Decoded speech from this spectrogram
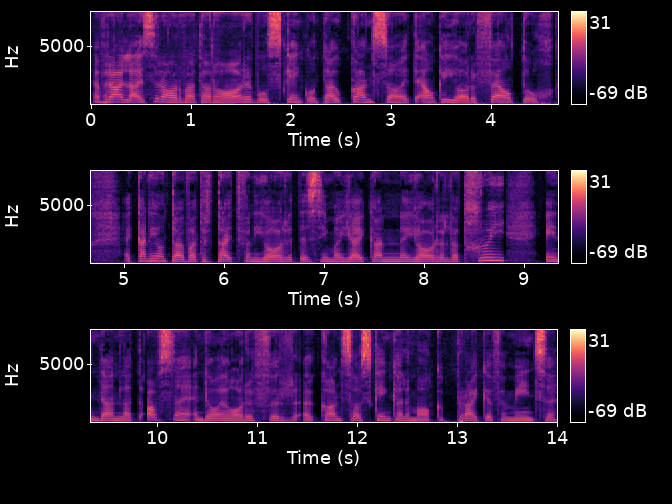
En vir daai luisteraar wat haar hare wil skenk, onthou Kansa het elke jaar 'n veldtog. Ek kan nie onthou watter tyd van die jaar dit is nie, maar jy kan 'n jare laat groei en dan laat afsny en daai hare vir 'n uh, Kansa skenk. Hulle maak 'n pryke vir mense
